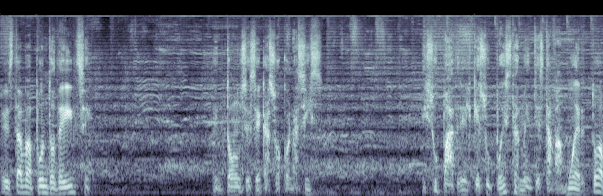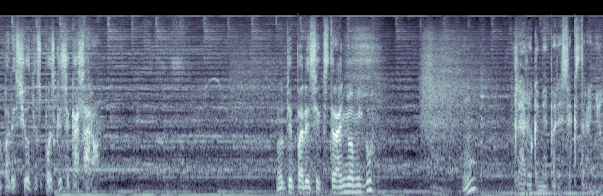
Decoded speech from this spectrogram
Estaba a punto de irse. Entonces se casó con Asís. Y su padre, el que supuestamente estaba muerto, apareció después que se casaron. ¿No te parece extraño, amigo? Claro que me parece extraño.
